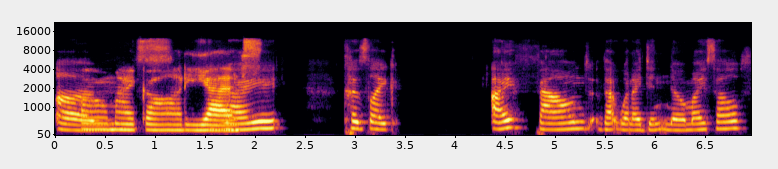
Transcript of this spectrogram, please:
Um, Oh my God, yes. Right? Because, like, I found that when I didn't know myself,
